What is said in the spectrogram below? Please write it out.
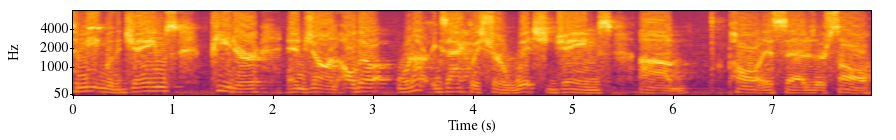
to meet with James, Peter, and John, although we're not exactly sure which James um, Paul is said, or Saul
